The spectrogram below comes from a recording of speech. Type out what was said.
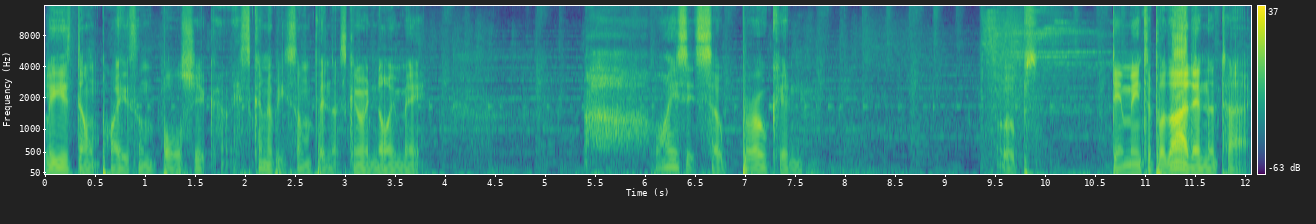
Please don't play some bullshit. It's gonna be something that's gonna annoy me. Why is it so broken? Oops. Didn't mean to put that in attack.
